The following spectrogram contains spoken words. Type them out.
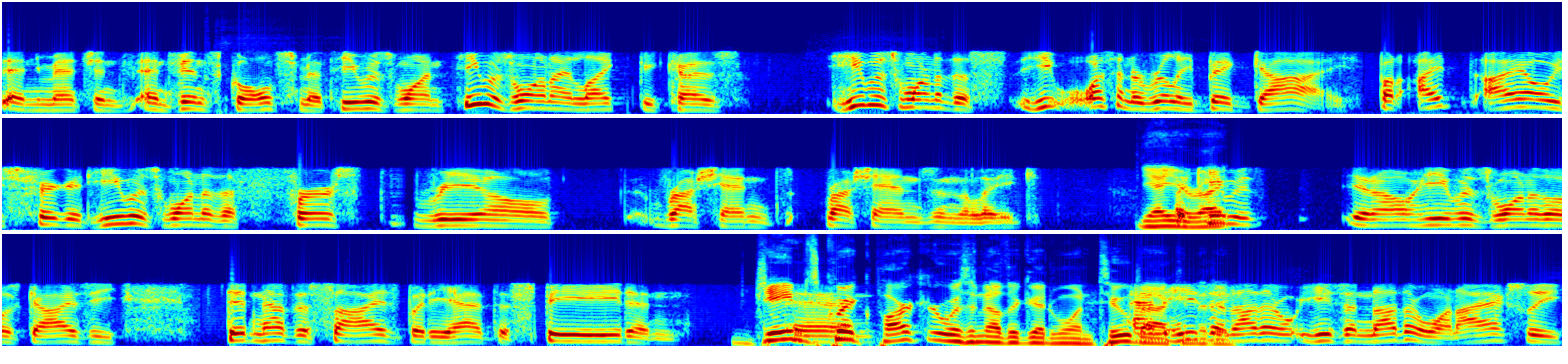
and you mentioned and Vince Goldsmith. He was one. He was one I liked because he was one of the. He wasn't a really big guy, but I I always figured he was one of the first real rush ends rush ends in the league. Yeah, you're like right. He was, you know, he was one of those guys. He didn't have the size, but he had the speed and. James and, Quick Parker was another good one too. Back and he's another. He's another one. I actually,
